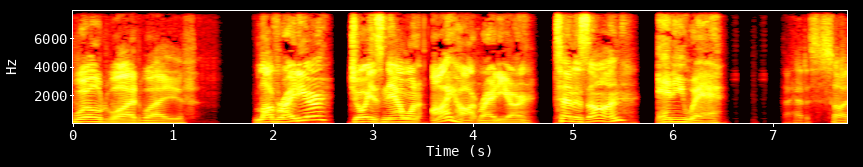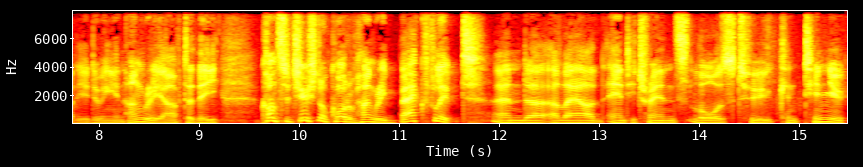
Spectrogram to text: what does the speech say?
Worldwide Wave. Love radio? Joy is now on iHeartRadio. Turn us on anywhere. They had a society doing in Hungary after the Constitutional Court of Hungary backflipped and uh, allowed anti-trans laws to continue.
